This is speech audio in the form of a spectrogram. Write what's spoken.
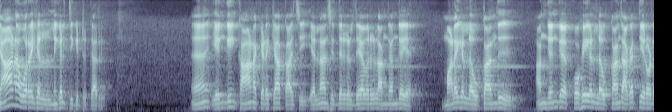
ஞான உரைகள் நிகழ்த்திக்கிட்டு இருக்காரு. எங்கேயும் காண கிடைக்கா காட்சி. எல்லாம் சித்தர்கள் தேவர்கள் அங்கங்கே மலைகளில் உட்காந்து அங்கங்கே குகைகளில் உட்காந்து அகத்தியரோட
